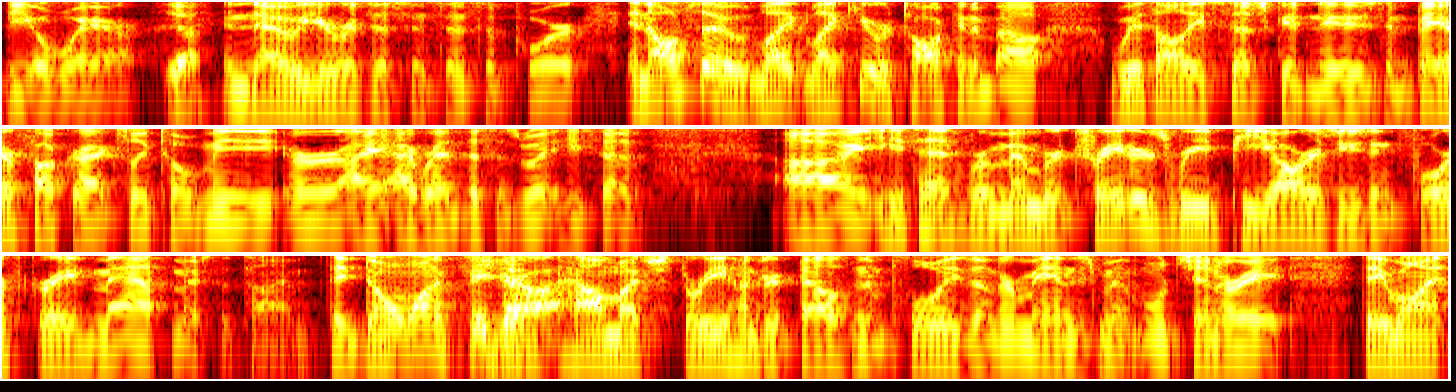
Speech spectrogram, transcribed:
be aware. Yeah. And know your resistance and support. And also like like you were talking about with all these such good news and Bearfucker actually told me or I, I read this is what he said. Uh, he said, remember, traders read PRs using fourth grade math most of the time. They don't want to figure Yeah. out how much 300,000 employees under management will generate. They want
